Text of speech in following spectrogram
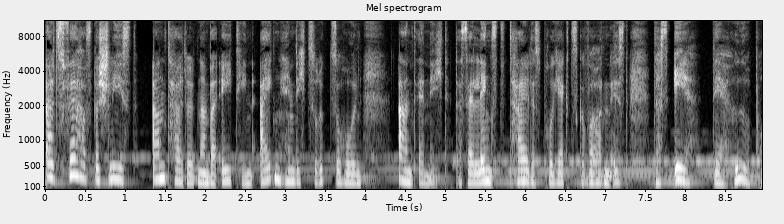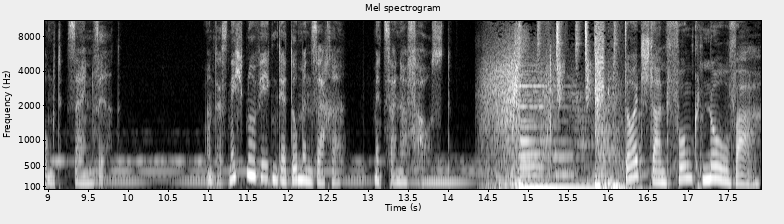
Als Verhoff beschließt, Untitled Number 18 eigenhändig zurückzuholen, ahnt er nicht, dass er längst Teil des Projekts geworden ist, dass er der Höhepunkt sein wird. Und das nicht nur wegen der dummen Sache mit seiner Faust. Deutschlandfunk Nova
